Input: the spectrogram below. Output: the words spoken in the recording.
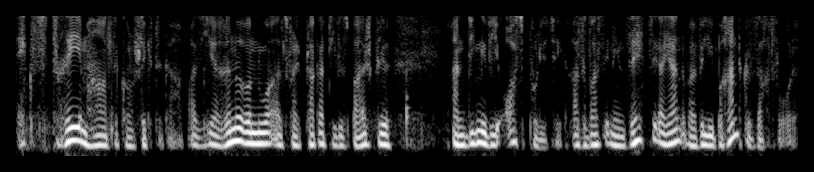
extrem harte Konflikte gab. Also ich erinnere nur als vielleicht plakatives Beispiel an Dinge wie Ostpolitik. Also was in den 60er Jahren über Willy Brandt gesagt wurde.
